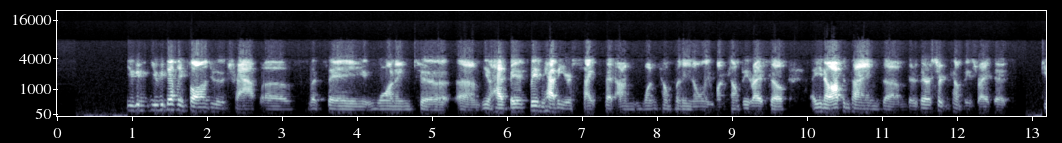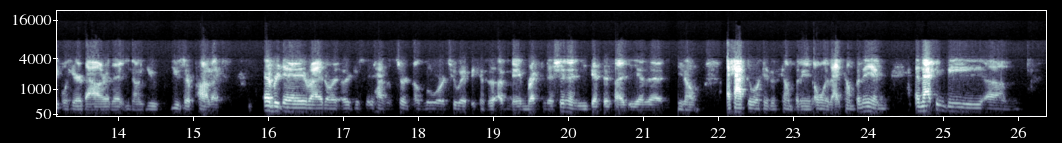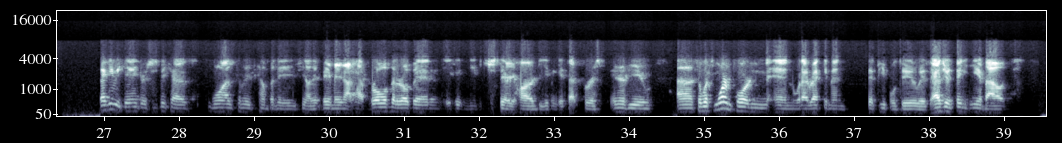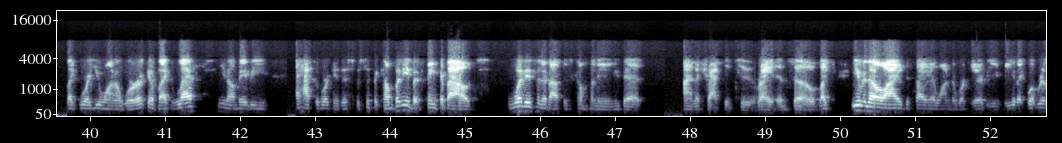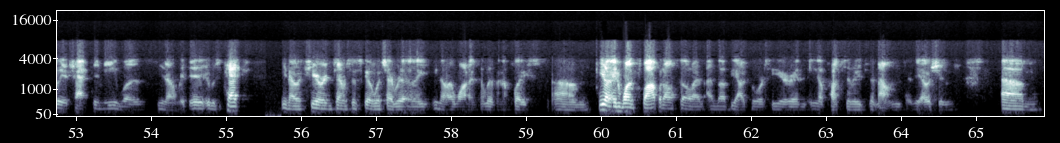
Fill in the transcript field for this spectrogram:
you can you can definitely fall into the trap of let's say wanting to um, you know have basically having your sight set on one company and only one company, right? So you know, oftentimes um, there there are certain companies, right, that people hear about or that you know you use their products every day, right? Or, or just it has a certain allure to it because of, of name recognition, and you get this idea that you know I have to work at this company and only that company, and and that can be um, that can be dangerous just because one, some of these companies, you know, they, they may not have roles that are open. It can be just very hard to even get that first interview. Uh, so what's more important, and what I recommend that people do is as you're thinking about like where you want to work, of like less, you know, maybe I have to work at this specific company, but think about what is it about this company that I'm attracted to, right? And so, like, even though I decided I wanted to work Airbnb, like, what really attracted me was, you know, it, it, was tech. You know, it's here in San Francisco, which I really, you know, I wanted to live in a place, um, you know, in one spot, but also I, I love the outdoors here and, you know, proximity to the mountains and the oceans. Um,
